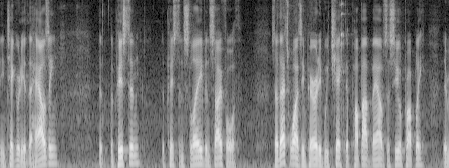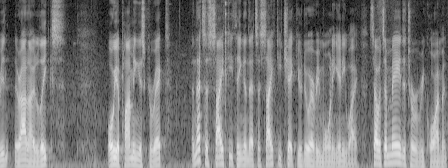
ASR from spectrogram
the integrity of the housing, the, the piston, the piston sleeve and so forth. So that's why it's imperative we check that pop-up valves are sealed properly, there, is, there are no leaks, all your plumbing is correct, and that's a safety thing and that's a safety check you do every morning anyway. So it's a mandatory requirement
